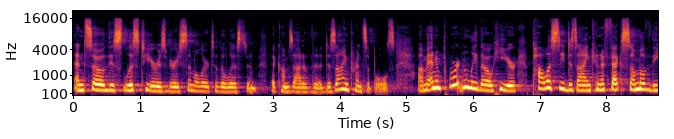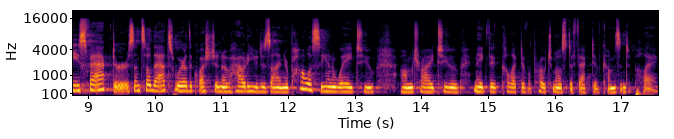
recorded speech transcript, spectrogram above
And so this list here is very similar to the list in, that comes out of the design principles. Um, and importantly, though, here, policy design can affect some of these factors. And so that's where the question of how do you design your policy in a way to um, try to make the collective approach most effective comes into play.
